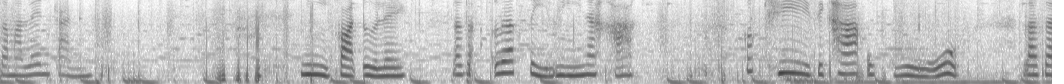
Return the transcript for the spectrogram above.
จะมาเล่นกัน นี่ก่อนอื่นเลย เราจะเลือกสีนี้นะคะ ก็ขี่สิคะโอ้โหเราจะ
